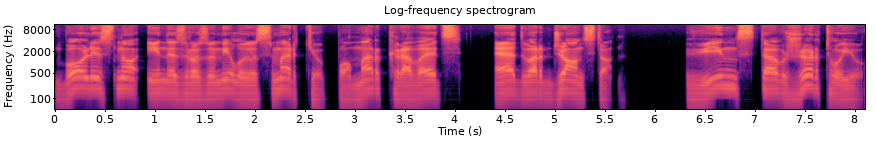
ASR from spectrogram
болісно і незрозумілою смертю помер кравець Едвард Джонстон. Він став жертвою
